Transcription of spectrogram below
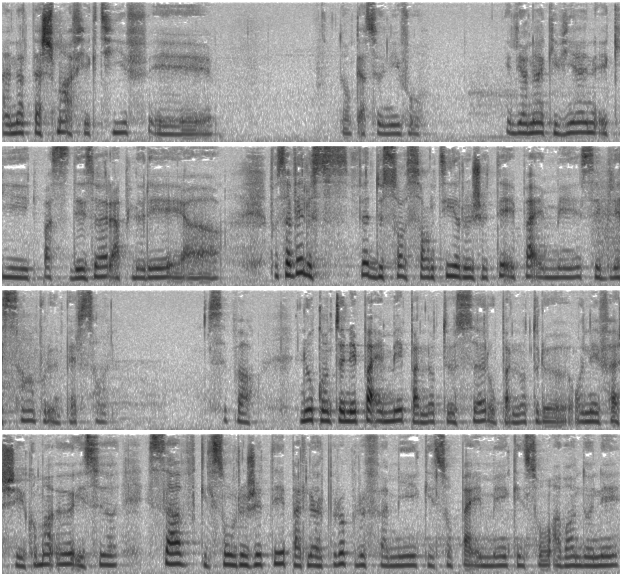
un attachement affectif et donc à ce niveau. Il y en a qui viennent et qui passent des heures à pleurer. Vous savez, le fait de se sentir rejeté et pas aimé, c'est blessant pour une personne. Je sais pas. Nous, quand on n'est pas aimé par notre sœur ou par notre, on est fâché. Comment eux, ils, se, savent qu'ils sont rejetés par leur propre famille, qu'ils ne sont pas aimés, qu'ils sont abandonnés,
